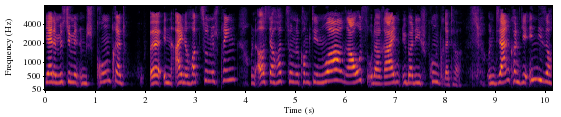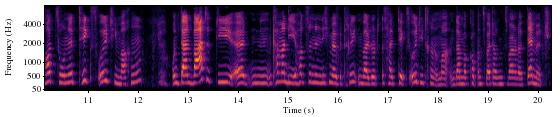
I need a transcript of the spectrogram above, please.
Ja, da müsst ihr mit einem Sprungbrett äh, in eine Hotzone springen und aus der Hotzone kommt ihr nur raus oder rein über die Sprungbretter. Und dann könnt ihr in diese Hotzone Ticks Ulti machen. Und dann wartet die, äh, kann man die Hotzone nicht mehr betreten, weil dort ist halt Ticks Ulti drin und, man, und dann bekommt man 2200 Damage.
